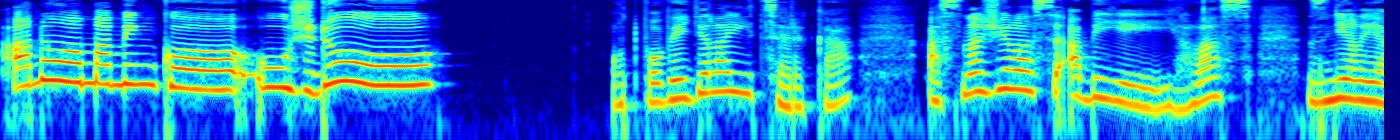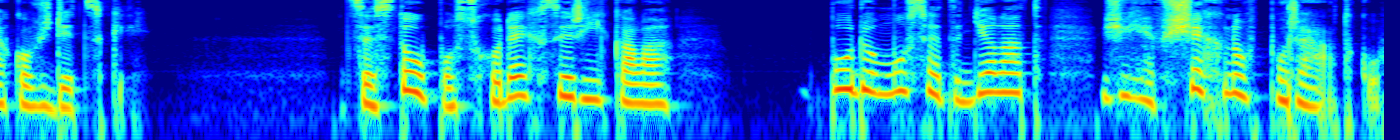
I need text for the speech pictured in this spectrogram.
Ano, maminko, už jdu, odpověděla jí dcerka a snažila se, aby její hlas zněl jako vždycky. Cestou po schodech si říkala, budu muset dělat, že je všechno v pořádku.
